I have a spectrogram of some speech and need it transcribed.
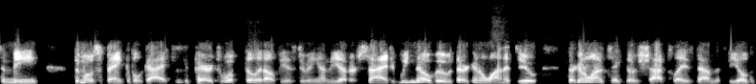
to me the most bankable guy compared to what Philadelphia is doing on the other side. We know what they're going to want to do. They're going to want to take those shot plays down the field.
